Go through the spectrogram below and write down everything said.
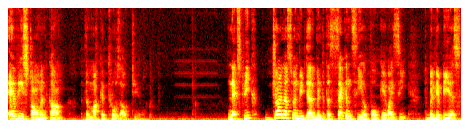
every storm and calm that the market throws out to you. Next week, join us when we delve into the second C of 4KYC to build your BS,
